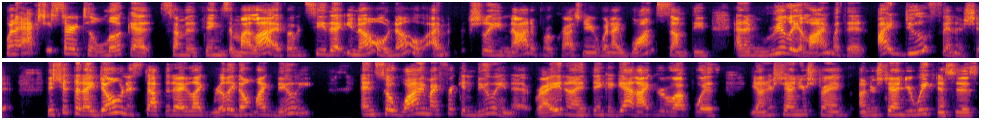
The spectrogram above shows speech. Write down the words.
when I actually started to look at some of the things in my life, I would see that, you know, no, I'm actually not a procrastinator. When I want something and I'm really aligned with it, I do finish it. The shit that I don't is stuff that I like really don't like doing. And so why am I freaking doing it? Right. And I think again, I grew up with you understand your strength, understand your weaknesses,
